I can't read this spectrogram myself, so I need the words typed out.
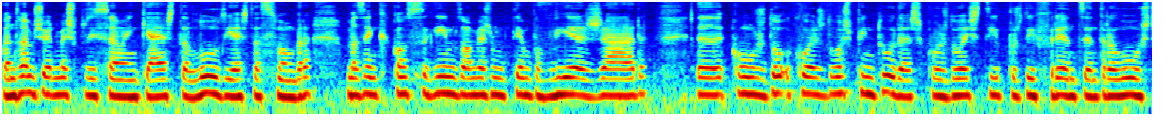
quando vamos ver uma exposição em que há esta luz e esta sombra, mas em que conseguimos ao mesmo tempo viajar uh, com, os do, com as duas pinturas, com os dois tipos diferentes entre a luz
